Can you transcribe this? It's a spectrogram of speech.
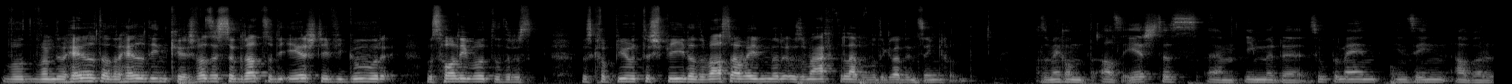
wo, wenn du Held oder Heldin hörst, was ist so gerade so die erste Figur aus Hollywood oder aus, aus Computerspiel oder was auch immer aus dem echten Leben, wo dir gerade in den Sinn kommt? Also mir kommt als erstes ähm, immer der Superman in den Sinn, aber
